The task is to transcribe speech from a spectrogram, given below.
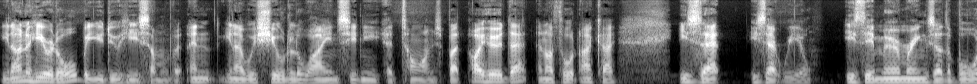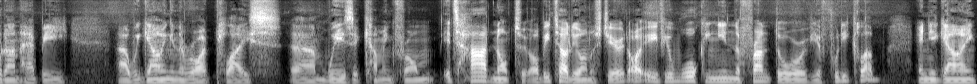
You don't hear it all, but you do hear some of it. And, you know, we're shielded away in Sydney at times. But I heard that and I thought, okay, is that is that real? Is there murmurings? Are the board unhappy? Are we going in the right place? Um, where's it coming from? It's hard not to. I'll be totally honest, Gerard. I, if you're walking in the front door of your footy club and you're going,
